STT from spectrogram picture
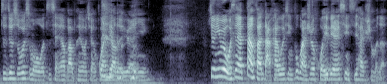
这就是为什么我之前要把朋友圈关掉的 原因。就因为我现在但凡打开微信，不管是回别人信息还是什么的，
